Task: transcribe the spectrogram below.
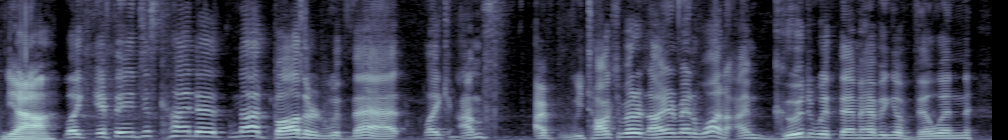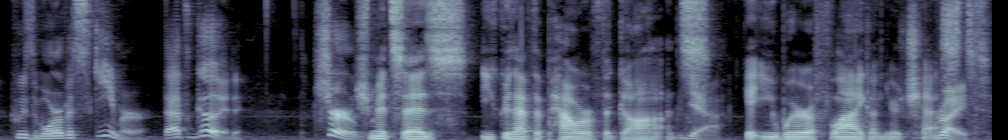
yeah, Like, if they just kind of not bothered with that, like, I'm. F- I've, we talked about it in Iron Man 1. I'm good with them having a villain who's more of a schemer. That's good. Sure. Schmidt says you could have the power of the gods. Yeah. Yet you wear a flag on your chest. Right.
